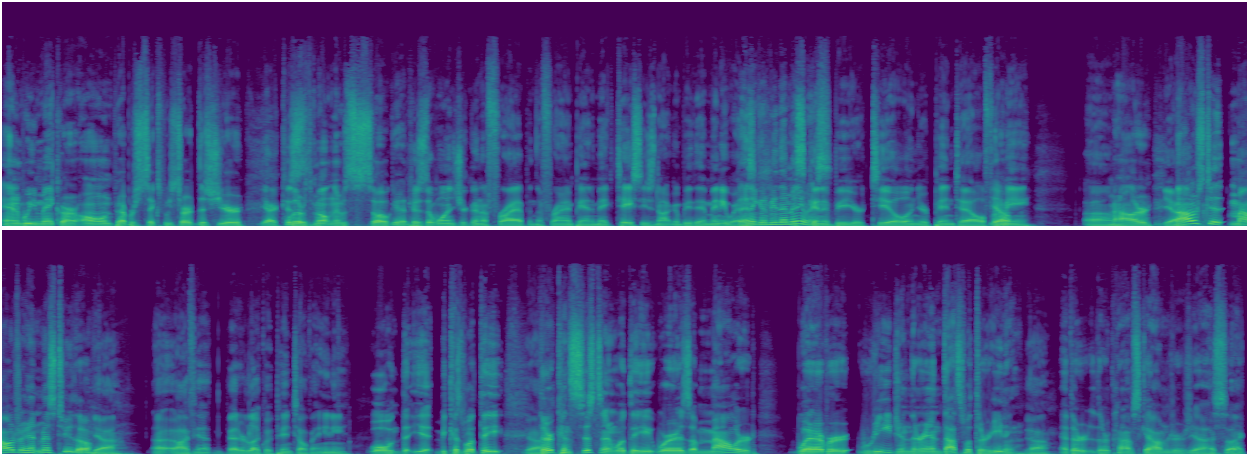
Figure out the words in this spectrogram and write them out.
And we make our own pepper sticks. We started this year yeah, because with Milton. It was so good. because the ones you're gonna fry up in the frying pan and make tasty is not gonna be them anyways. It ain't gonna be them It's gonna be your teal and your pintail for Yep. me. Um, Mallard. yeah. Mallards, mallards are hit and miss too, though. yeah, uh, I've had better luck with pintail than any. Well, th- yeah, because what they Yeah, they're consistent in what they eat, whereas a mallard, whatever region they're in, that's what they're eating. yeah. And they're they're kind of scavengers. Yeah. I, so I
